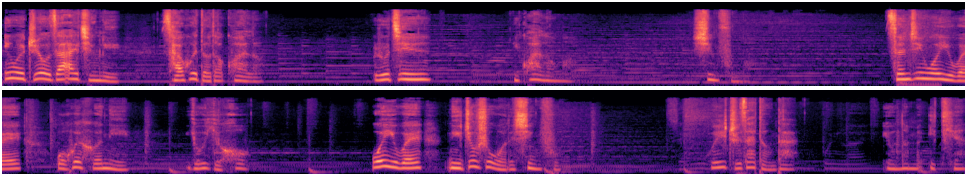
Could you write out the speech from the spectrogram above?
因为只有在爱情里才会得到快乐。如今，你快乐吗？幸福吗？曾经我以为我会和你有以后，我以为你就是我的幸福，我一直在等待，有那么一天。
